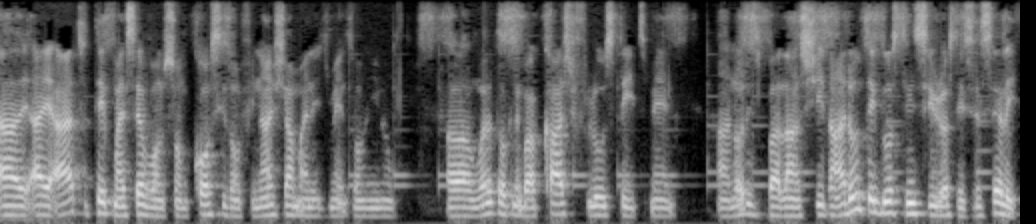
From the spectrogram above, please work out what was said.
I, I had to take myself on some courses on financial management. On you know, uh, when we're talking about cash flow statement and all this balance sheet, and I don't take those things seriously, sincerely.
